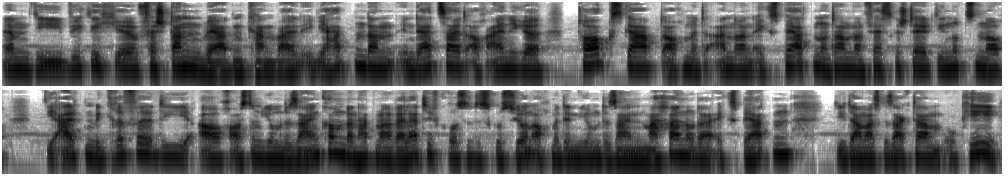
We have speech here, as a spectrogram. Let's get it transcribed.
ähm, die wirklich äh, verstanden werden kann, weil wir hatten dann in der Zeit auch einige Talks gehabt, auch mit anderen Experten und haben dann festgestellt, die nutzen noch die alten Begriffe, die auch aus dem Human Design kommen. Dann hat man relativ große Diskussion auch mit den Human Design Machern oder Experten, die damals gesagt haben, okay,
